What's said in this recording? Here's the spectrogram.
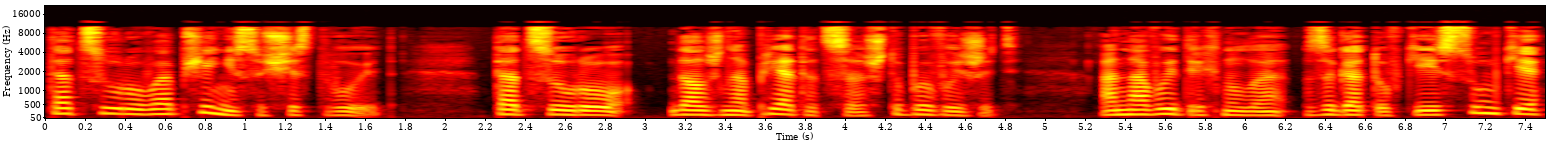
Тацуру вообще не существует. Тацуру должна прятаться, чтобы выжить. Она вытряхнула заготовки из сумки,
